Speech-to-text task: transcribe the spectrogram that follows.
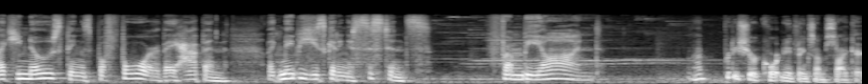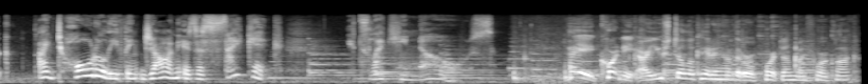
Like he knows things before they happen. Like maybe he's getting assistance from beyond. I'm pretty sure Courtney thinks I'm psychic. I totally think John is a psychic. It's like he knows. Hey, Courtney, are you still okay to have the report done by 4 o'clock?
